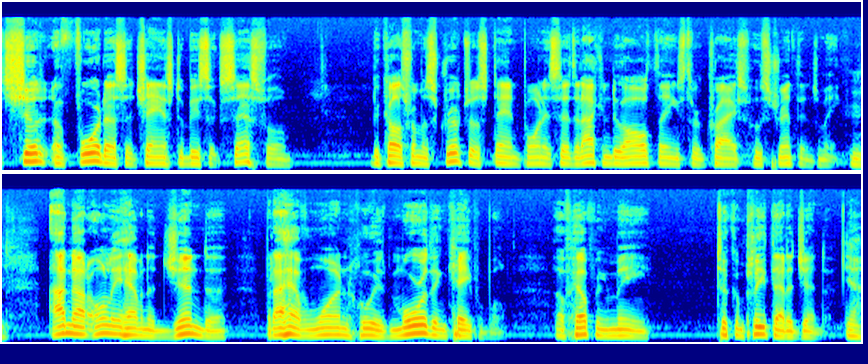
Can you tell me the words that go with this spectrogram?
should afford us a chance to be successful. Because from a scriptural standpoint, it says that I can do all things through Christ who strengthens me. Hmm. I not only have an agenda, but I have one who is more than capable of helping me to complete that agenda. Yeah.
